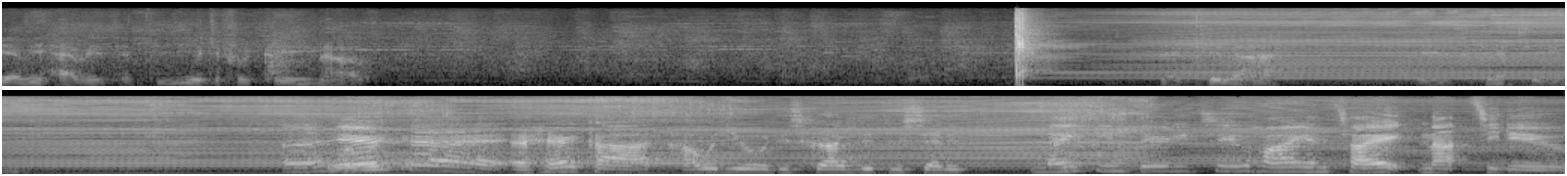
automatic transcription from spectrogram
Here we have it, a beautiful clean up. The killer is getting A haircut. a haircut. How would you describe it? You said it 1932 high and tight not to do.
